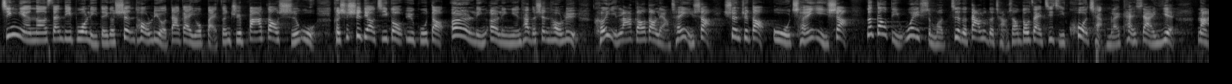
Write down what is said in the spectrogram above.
今年呢，三 D 玻璃的一个渗透率有大概有百分之八到十五，可是市调机构预估到二零二零年，它的渗透率可以拉高到两成以上，甚至到五成以上。那到底为什么这个大陆的厂商都在积极扩产？我们来看下一页。那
